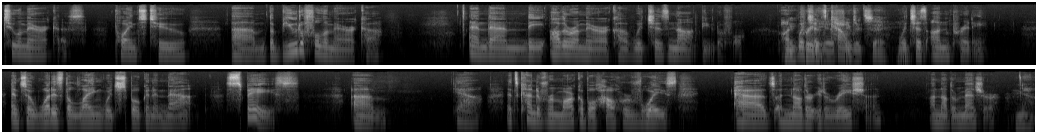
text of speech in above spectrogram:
two Americas, points to um, the beautiful America, and then the other America, which is not beautiful, which Unpretty, is as she would say. which is unpretty. And so, what is the language spoken in that space? Um, yeah, it's kind of remarkable how her voice adds another iteration, another measure. Yeah.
